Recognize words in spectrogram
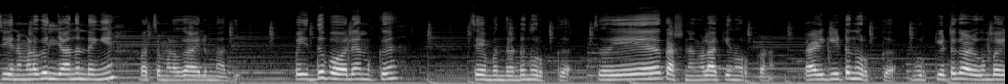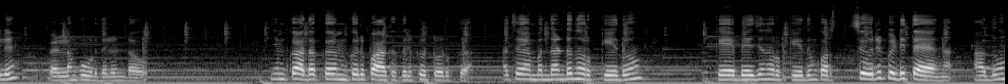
ചീനമുളക് ഇല്ലയെന്നുണ്ടെങ്കിൽ പച്ചമുളക് ആയാലും മതി. അപ്പോൾ ഇതുപോലെ നമുക്ക് ചേമ്പും തണ്ട് നുറുക്കുക. ചെറിയ കഷ്ണങ്ങളാക്കി നുറുക്കണം. കഴുകിയിട്ട് നുറുക്കുക. നുറുക്കിയിട്ട് കഴുകുമ്പോൾ അതിൽ വെള്ളം കൂടുതലുണ്ടാവും. നമുക്ക് അതൊക്കെ നമുക്കൊരു പാത്രത്തിൽ ഇട്ട് കൊടുക്കുക ആ ചേമ്പൻ തണ്ട് നുറുക്കിയതും കേബേജ് നുറുക്കിയതും കുറച്ച് ഒരു പിടി തേങ്ങ. അതും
